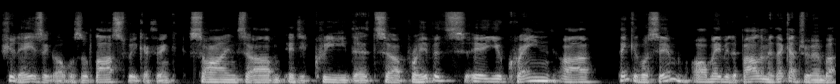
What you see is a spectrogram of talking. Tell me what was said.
few days ago, was it last week? I think signed um, a decree that uh, prohibits uh, Ukraine uh, I think it was him or maybe the parliament. I can't remember.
